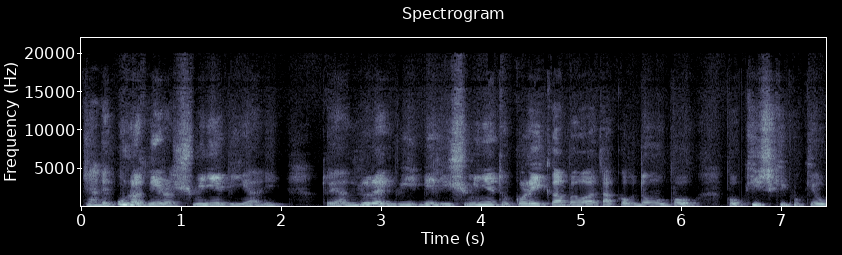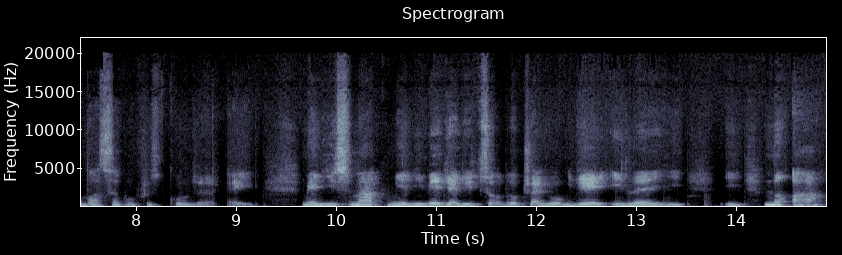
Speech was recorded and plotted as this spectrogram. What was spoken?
Dziadek u nas nieraz świnie bijali. To jak żurek bi, bili świnie, to kolejka była taka w domu po, po kiski, po kiełbasę, po wszystko, że hej. Mieli smak, mieli, wiedzieli co, do czego, gdzie, ile i, i no a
